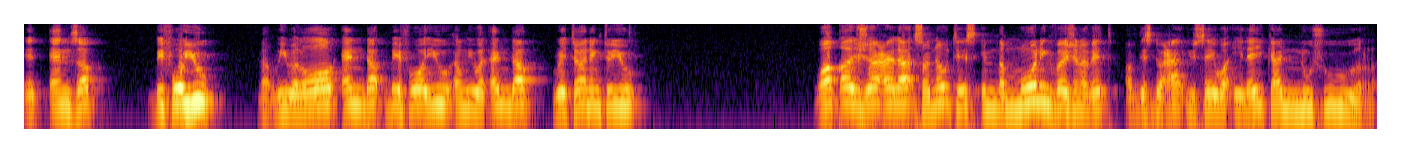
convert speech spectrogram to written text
it ends up before you. That we will all end up before you and we will end up returning to you. وَقَدْ جَعَلَ So notice in the morning version of it, of this dua, you say وَإِلَيْكَ النُّشُورِ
